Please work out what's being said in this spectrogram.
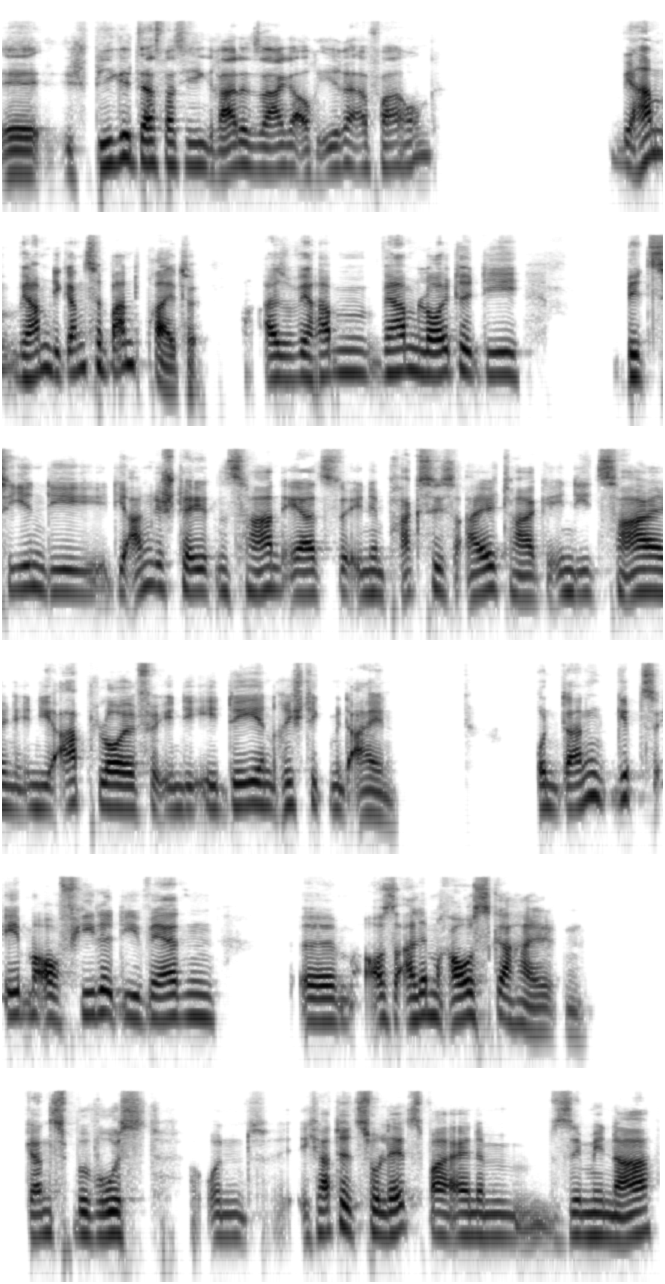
Äh, spiegelt das, was ich Ihnen gerade sage, auch Ihre Erfahrung? Wir haben, wir haben die ganze Bandbreite. Also wir haben, wir haben Leute, die beziehen die, die angestellten Zahnärzte in den Praxisalltag, in die Zahlen, in die Abläufe, in die Ideen richtig mit ein. Und dann gibt es eben auch viele, die werden ähm, aus allem rausgehalten, ganz bewusst. Und ich hatte zuletzt bei einem Seminar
